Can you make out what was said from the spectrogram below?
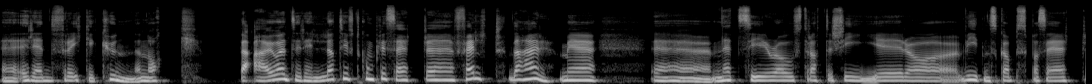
eh, redd for å ikke kunne nok det er jo et relativt komplisert eh, felt, det her, med net zero-strategier og vitenskapsbasert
